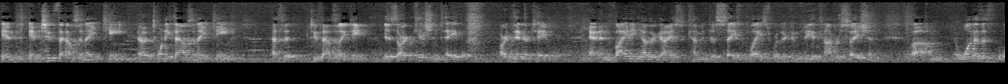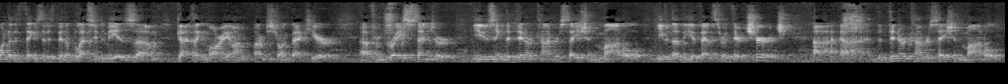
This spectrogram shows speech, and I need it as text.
in, in 2018, uh, 2018, that's it, 2018, is our kitchen table, our dinner table, and inviting other guys to come into a safe place where there can be a conversation. Um, one of the one of the things that has been a blessing to me is um, guys like Mari Armstrong back here uh, from Grace Center using the dinner conversation model, even though the events are at their church. Uh, uh, the dinner conversation model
